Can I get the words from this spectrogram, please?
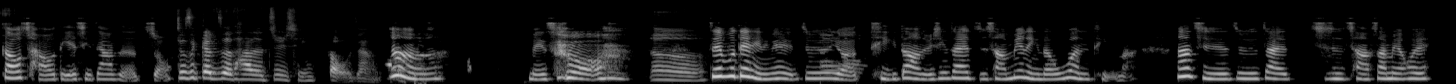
高潮迭起这样子的走，就是跟着他的剧情走这样子。嗯，没错。嗯，这部电影里面就是有提到女性在职场面临的问题嘛，那其实就是在。职场上面会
